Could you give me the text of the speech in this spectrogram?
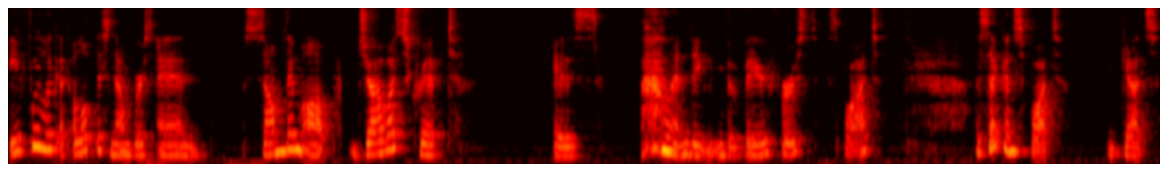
if we look at all of these numbers and sum them up, JavaScript is landing the very first spot. The second spot gets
